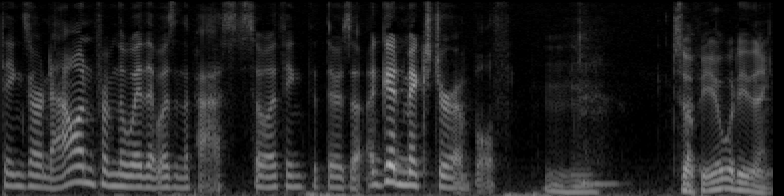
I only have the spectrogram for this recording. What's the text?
things are now and from the way that was in the past. So I think that there's a, a good mixture of both. Mm-hmm. Sophia, what do you think?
